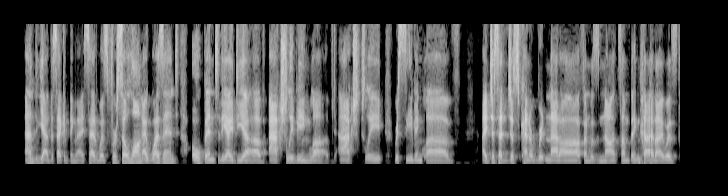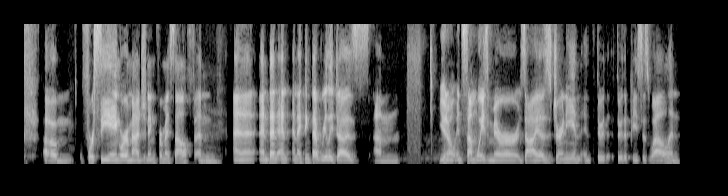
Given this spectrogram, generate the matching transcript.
And yeah the second thing that i said was for so long i wasn't open to the idea of actually being loved actually receiving love I just had just kind of written that off and was not something that I was um, foreseeing or imagining for myself. And Mhm. and and then and and I think that really does um you know in some ways mirror Zaya's journey and, and through the, through the piece as well and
